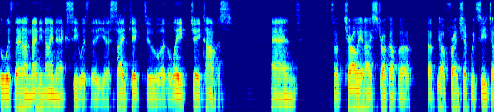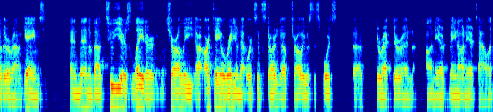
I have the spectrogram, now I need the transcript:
who was then on 99X. He was the uh, sidekick to uh, the late Jay Thomas. And so Charlie and I struck up a, a you know friendship. We'd see each other around games. And then about two years later, Charlie, uh, RKO Radio Networks had started up. Charlie was the sports uh, director and on air, main on air talent.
